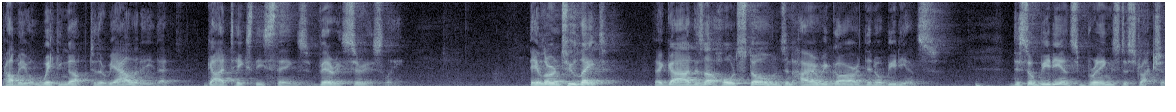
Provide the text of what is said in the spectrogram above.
probably waking up to the reality that God takes these things very seriously. They learned too late that God does not hold stones in higher regard than obedience. Disobedience brings destruction.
